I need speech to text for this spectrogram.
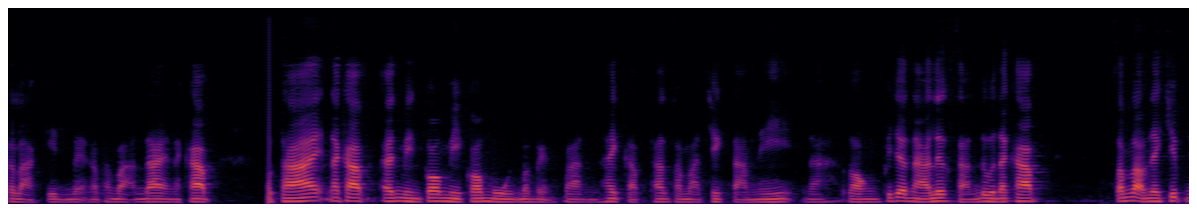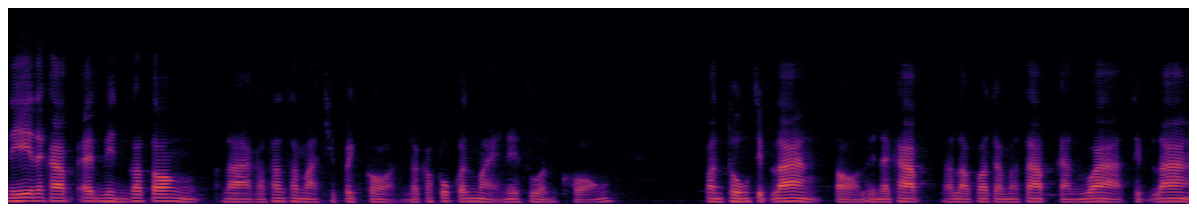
สลากกินแบ่งรัฐบาลได้นะครับ สุดท้ายนะครับแอดมินก็มีข้อมูลมาแบ่งปันให้กับท่านสมาชิกตามนี้นะลองพิจารณาเลือกสรรดูนะครับสำหรับในคลิปนี้นะครับแอดมินก็ต้องลากับท่านสมาชิกไปก่อน แล้วก็พบกันใหม่ในส่วนของฟันธง10 ล่างต่อเลยนะครับ แล้วเราก็จะมาทราบกันว่า 10 ล่าง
